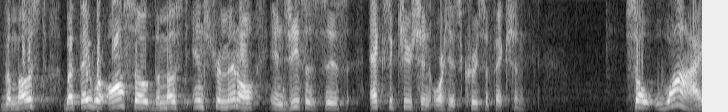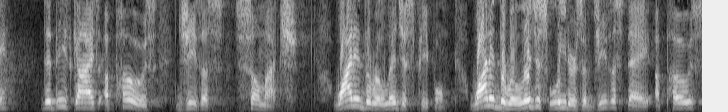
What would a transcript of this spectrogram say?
the most, but they were also the most instrumental in Jesus' execution or his crucifixion. So, why did these guys oppose Jesus so much? Why did the religious people, why did the religious leaders of Jesus' day oppose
